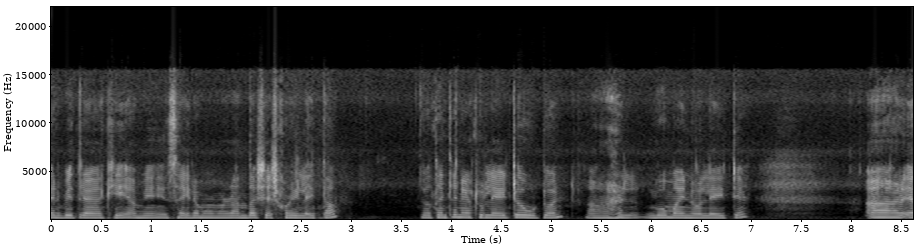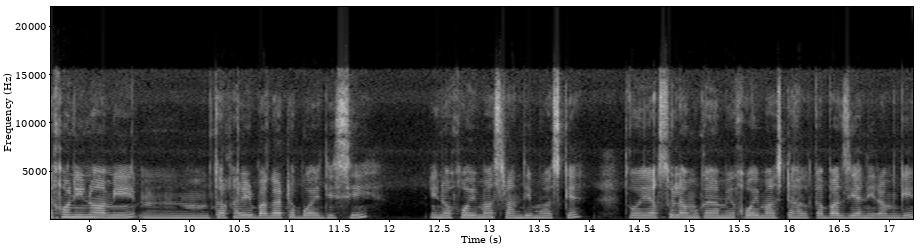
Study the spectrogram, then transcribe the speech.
এর ভিতরে রাখি আমি সাইরাম আমার রান্দা শেষ করি লাইতাম। তো তাই একটু লেটে উঠোন, আর ন লেটে আর এখন ইনো আমি তরকারির বাগারটা বয়ে দিছি। ইনো কই মাছ রান্ধিমু আজকে। তো একচুয়ালি আমাকে আমি কই মাছটা হালকা বাজিয়া নিরামগি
